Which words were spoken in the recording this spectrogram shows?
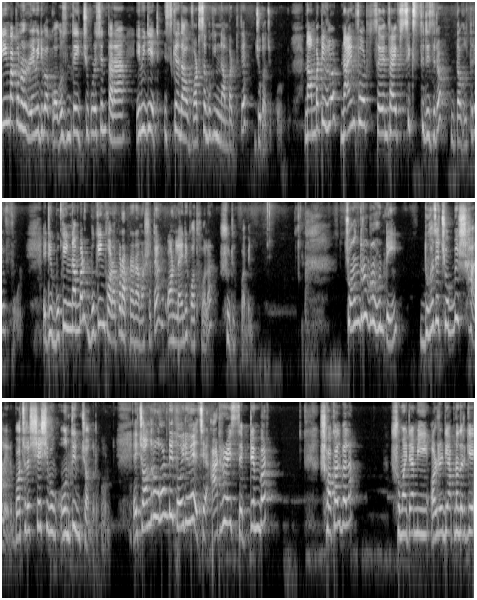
কিংবা কোনো রেমেডি বা কবজ নিতে ইচ্ছুক রয়েছেন, তারা ইমিডিয়েট স্ক্রিনে দেওয়া হোয়াটসঅ্যাপ বুকিং নাম্বারটিতে যোগাযোগ করুন। নাম্বারটি হলো nine four seven five six three zero double three four এটি বুকিং নাম্বার বুকিং করার পর আপনারা আমার সাথে অনলাইনে কথা বলার সুযোগ পাবেন। চন্দ্রগ্রহণটি দু হাজার চব্বিশ সালের বছরের শেষ এবং অন্তিম চন্দ্রগ্রহণ। এই চন্দ্রগ্রহণটি তৈরি হয়েছে আঠেরোই সেপ্টেম্বর সকালবেলা। সময়টা আমি অলরেডি আপনাদেরকে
